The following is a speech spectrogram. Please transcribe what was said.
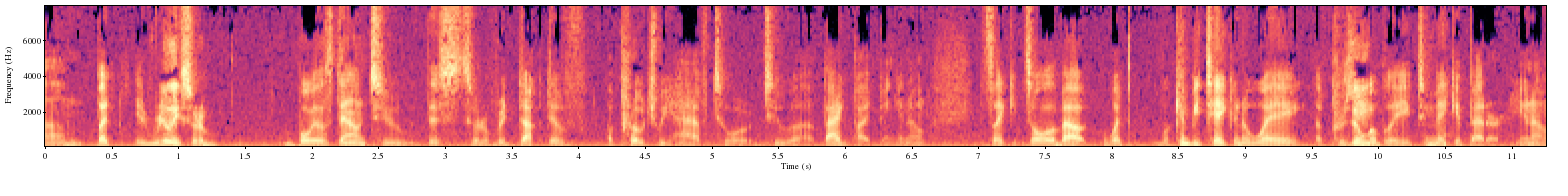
um, but it really sort of boils down to this sort of reductive approach we have to to uh, bagpiping. You know, it's like it's all about what what can be taken away, uh, presumably, to make it better. You know,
